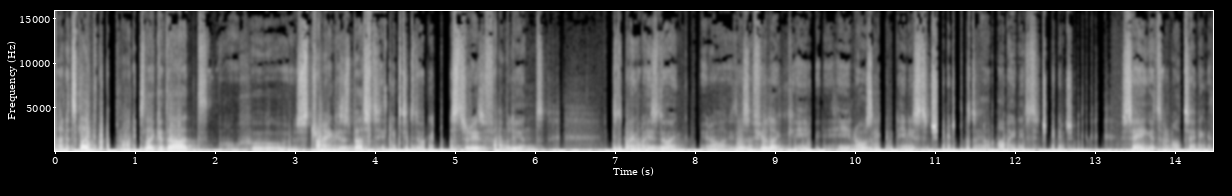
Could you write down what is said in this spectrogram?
And it's like that man. He's like a dad who's trying his best. He thinks he's doing his best to raise a family and he's doing what he's doing. You know, he doesn't feel like he he knows he, he needs to change. Doesn't know how he needs to change, saying it or not saying it.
